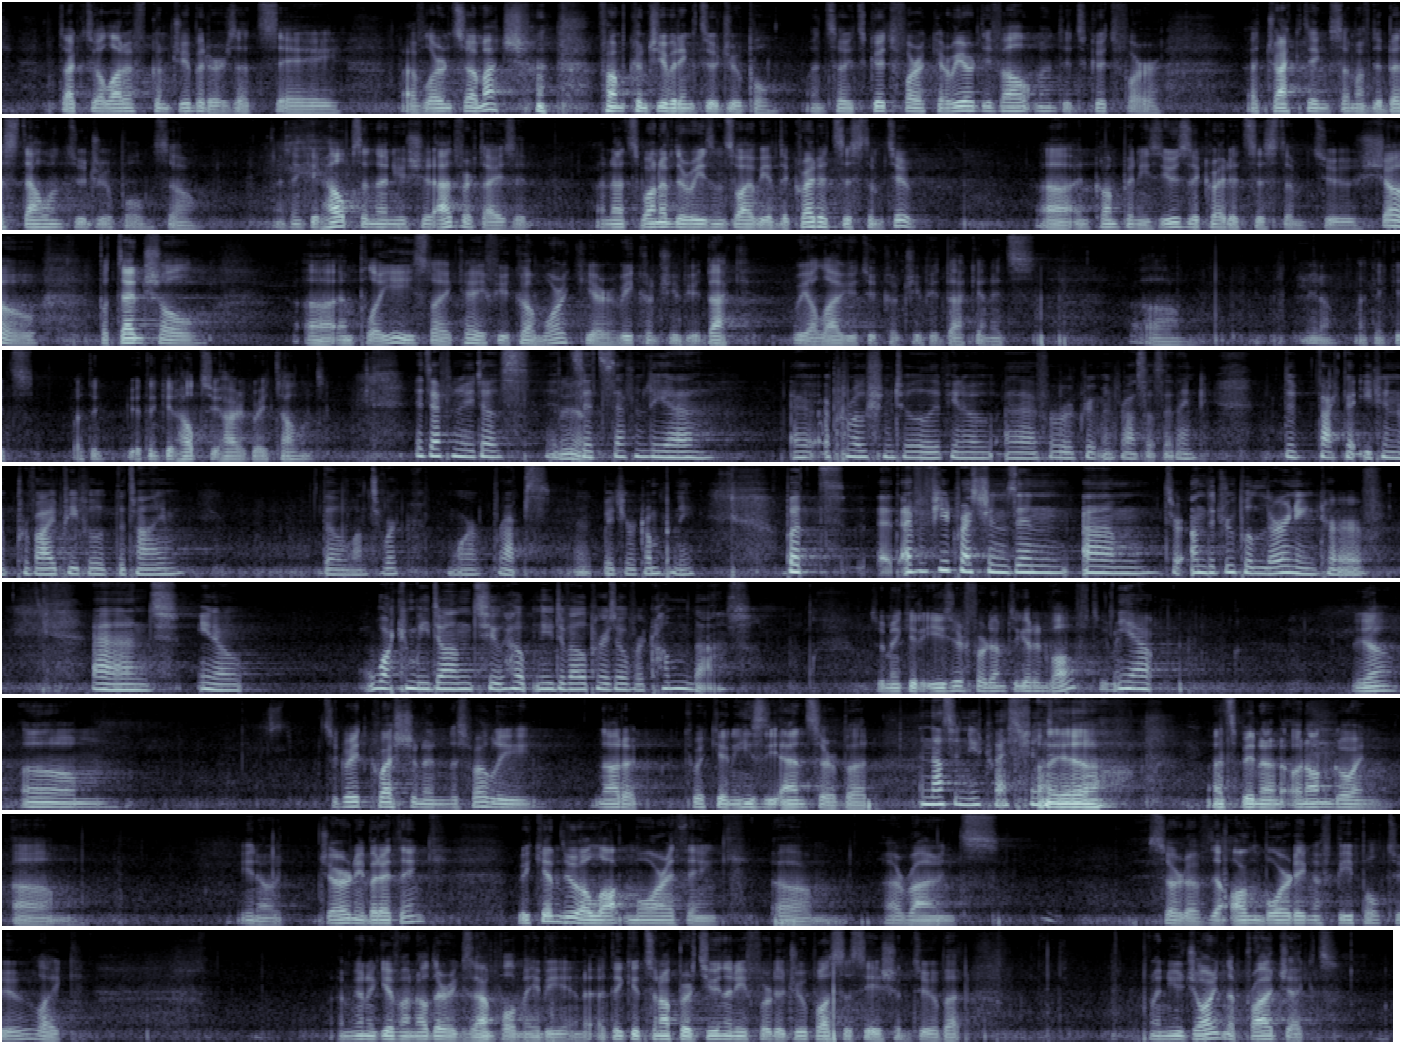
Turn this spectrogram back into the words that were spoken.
talk to a lot of contributors that say, I've learned so much from contributing to Drupal. And so it's good for career development, it's good for attracting some of the best talent to Drupal. So I think it helps, and then you should advertise it. And that's one of the reasons why we have the credit system too. Uh, and companies use the credit system to show potential uh, employees, like, hey, if you come work here, we contribute back. We allow you to contribute back, and it's, um, you know, I think it's, I think, I think it helps you hire great talent. It definitely does. It's, Yeah. it's definitely a, a, a promotion tool, if you know, uh, for recruitment process. I think the fact that you can provide people at the time, they'll want to work more, perhaps, uh, with your company. But uh, I have a few questions in um, on the Drupal learning curve, and you know, what can be done to help new developers overcome that? To make it easier for them to get involved, you mean? Yeah. Yeah, um, it's a great question, and there's probably not a quick and easy answer, but And that's a new question. uh, yeah, that's been an, an ongoing, um, you know, journey. But I think we can do a lot more. I think um, around sort of the onboarding of people too. Like, I'm going to give another example, maybe, and I think it's an opportunity for the Drupal Association too. But when you join the project,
